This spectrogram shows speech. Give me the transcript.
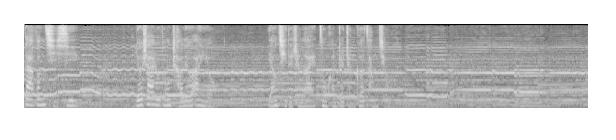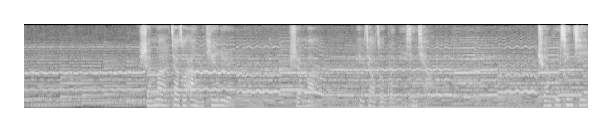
大风起兮，流沙如同潮流暗涌，扬起的尘埃纵横着整个苍穹。什么叫做暗无天日？什么又叫做鬼迷心窍？全部心机，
